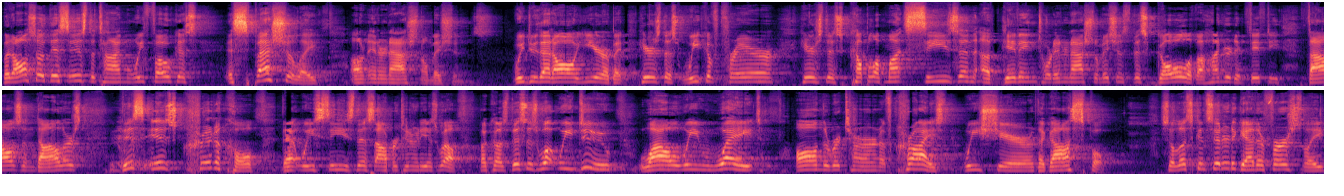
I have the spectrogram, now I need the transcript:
But also, this is the time when we focus especially on international missions. We do that all year, but here's this week of prayer. Here's this couple of months season of giving toward international missions, this goal of $150,000. This is critical that we seize this opportunity as well, because this is what we do while we wait on the return of Christ. We share the gospel. So let's consider together, firstly,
